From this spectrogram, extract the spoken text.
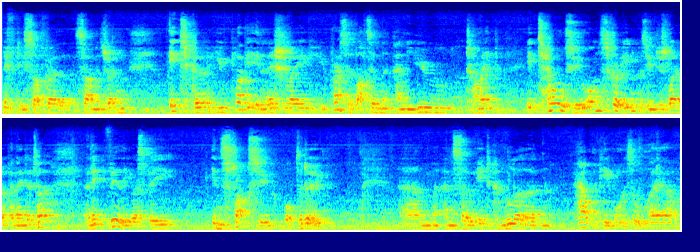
nifty software that Simon's written, it can, you plug it in initially, you press a button, and you type. It tells you on screen, because you just load up an editor, and it, via the USB, instructs you what to do. Um, and so it can learn how the keyboard is all laid out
